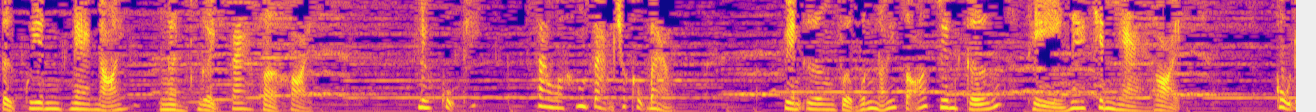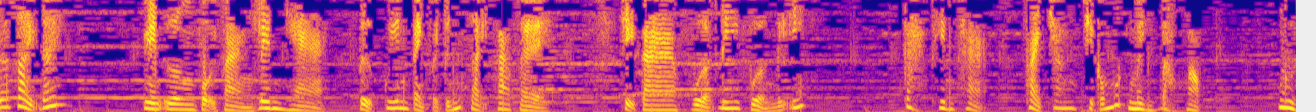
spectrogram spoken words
Tử Quyên nghe nói, ngần người ra vờ hỏi. Nếu cụ thích, sao không giảm cho cậu bảo? Huyền ương vừa muốn nói rõ duyên cớ thì nghe trên nhà gọi. Cụ đã dậy đấy. Huyền ương vội vàng lên nhà, tử quyên đành phải đứng dậy ra về. Chị ta vừa đi vừa nghĩ. Cả thiên hạ, phải chăng chỉ có một mình Bảo Ngọc? Người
